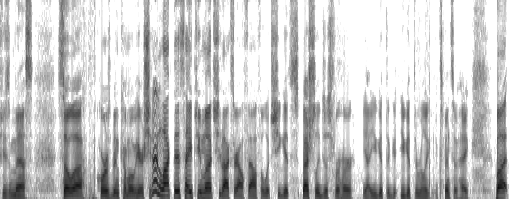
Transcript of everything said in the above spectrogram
she's a mess. So uh, Cora's been coming over here. She doesn't like this hay too much. She likes her alfalfa, which she gets especially just for her. Yeah, you get the you get the really expensive hay, but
